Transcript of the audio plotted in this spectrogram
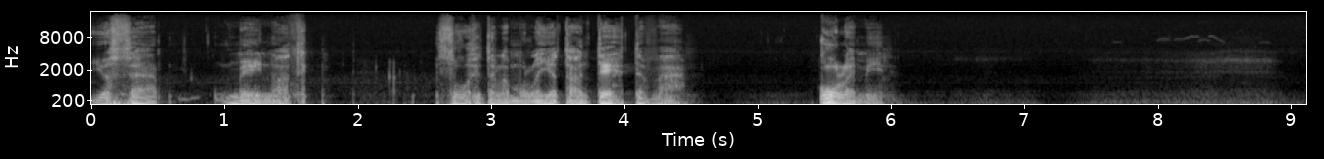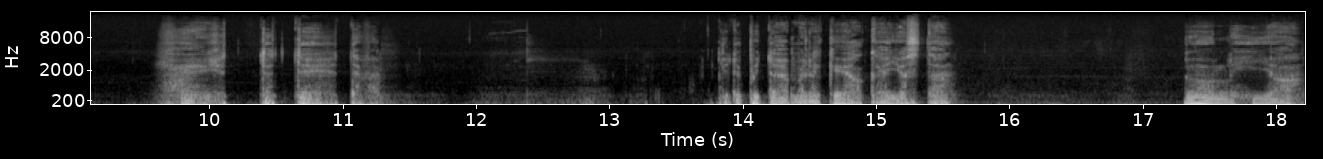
Jos sä meinaat suositella mulle jotain tehtävää. Kuulemiin. Ai että tehtävä. Nyt pitää melkein hakea jostain kaljaa.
